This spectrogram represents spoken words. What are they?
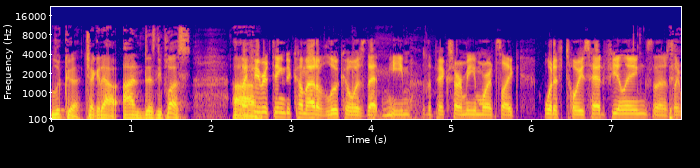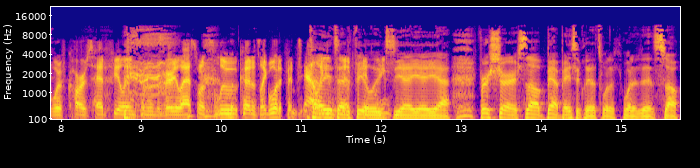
Luca, check it out on Disney Plus. My Uh, favorite thing to come out of Luca was that meme, the Pixar meme, where it's like, "What if toys had feelings?" And then it's like, "What if cars had feelings?" And then the very last one, it's Luca, and it's like, "What if Italians, Italians had, had feelings. Yeah, yeah, yeah. For sure. So yeah, basically that's what it, what it is. So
